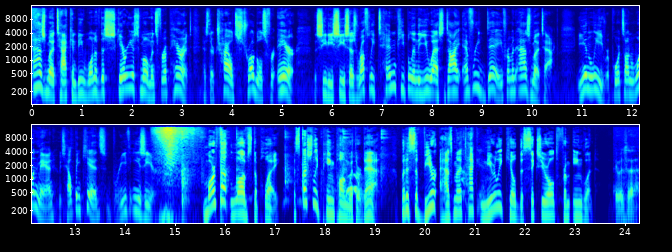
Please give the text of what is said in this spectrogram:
asthma attack can be one of the scariest moments for a parent as their child struggles for air. The CDC says roughly 10 people in the U.S. die every day from an asthma attack. Ian Lee reports on one man who's helping kids breathe easier. Martha loves to play, especially ping pong with her dad. But a severe asthma attack nearly killed the six year old from England. It was a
